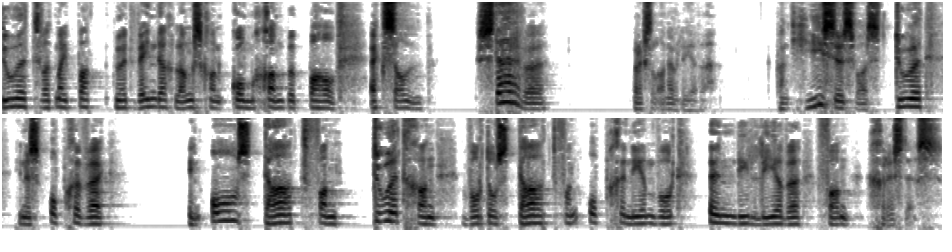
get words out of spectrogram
dood wat my pad noodwendig langs gaan kom gaan bepaal. Ek sal sterwe, maar ek sal aanhou lewe. Want Jesus was dood en is opgewek en ons daad van dood gaan word ons daad van opgeneem word in die lewe van Christus.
